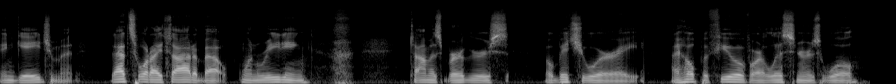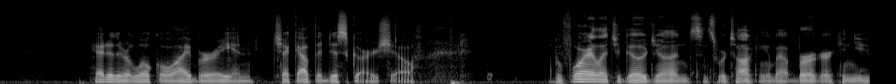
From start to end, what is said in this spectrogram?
engagement. That's what I thought about when reading Thomas Berger's obituary. I hope a few of our listeners will head to their local library and check out the discard shelf. Before I let you go, John, since we're talking about Berger, can you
